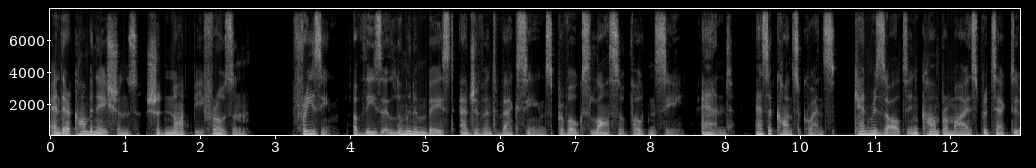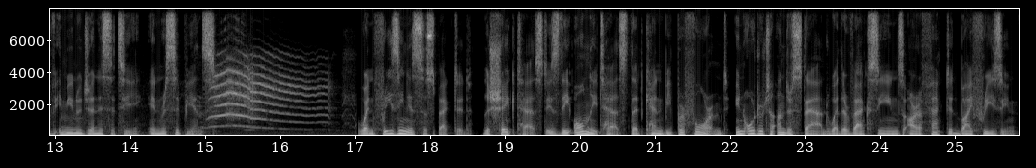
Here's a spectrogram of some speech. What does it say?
and their combinations should not be frozen. Freezing of these aluminum-based adjuvant vaccines provokes loss of potency and, as a consequence, can result in compromised protective immunogenicity in recipients. When freezing is suspected, the shake test is the only test that can be performed in order to understand whether vaccines are affected by freezing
